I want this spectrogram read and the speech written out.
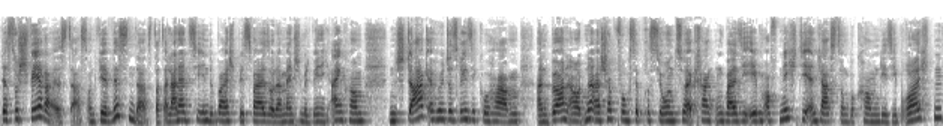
desto schwerer ist das. Und wir wissen das, dass Alleinerziehende beispielsweise oder Menschen mit wenig Einkommen ein stark erhöhtes Risiko haben, an Burnout, ne, Erschöpfungsdepressionen zu erkranken, weil sie eben oft nicht die Entlastung bekommen, die sie bräuchten.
